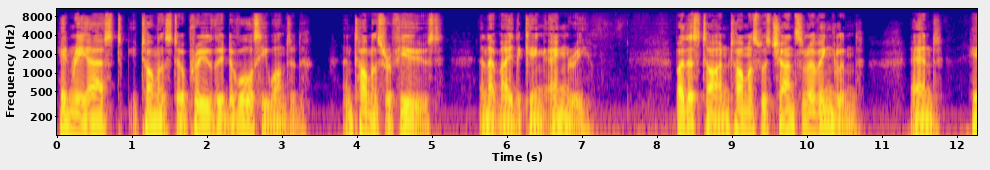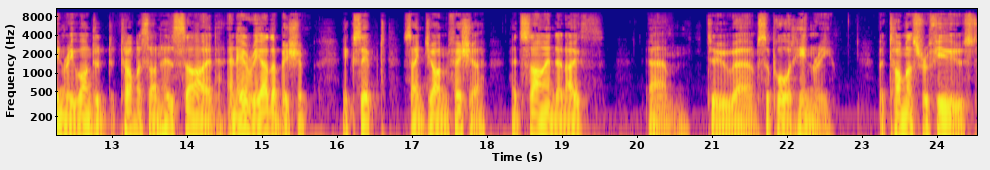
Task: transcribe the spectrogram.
Henry asked Thomas to approve the divorce he wanted, and Thomas refused, and that made the king angry. By this time, Thomas was Chancellor of England, and Henry wanted Thomas on his side, and every other bishop, except St. John Fisher, had signed an oath um, to uh, support Henry. But Thomas refused.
